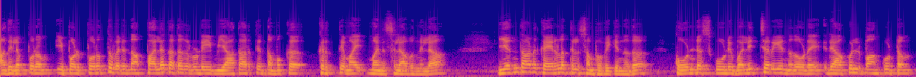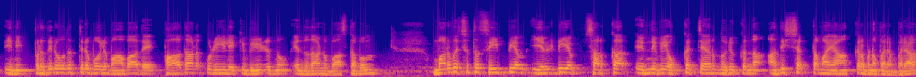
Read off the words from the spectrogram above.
അതിലപ്പുറം ഇപ്പോൾ പുറത്തു വരുന്ന പല കഥകളുടെയും യാഥാർത്ഥ്യം നമുക്ക് കൃത്യമായി മനസ്സിലാവുന്നില്ല. എന്താണ് കേരളത്തിൽ സംഭവിക്കുന്നത്? കോൺഗ്രസ് കൂടി വലിച്ചെറിയുന്നതോടെ രാഹുൽ പാങ്കൂട്ടം ഇനി പ്രതിരോധത്തിന് പോലും ആവാതെ പാതാളക്കുഴിയിലേക്ക് വീഴുന്നു എന്നതാണ് വാസ്തവം. മറുവശത്ത് C P M L D F സർക്കാർ എന്നിവയൊക്കെ ചേർന്നൊരുക്കുന്ന അതിശക്തമായ ആക്രമണ പരമ്പര.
